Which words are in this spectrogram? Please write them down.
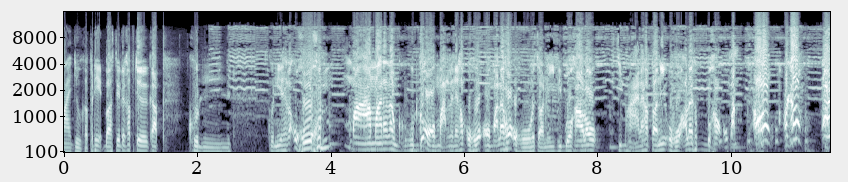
มาอยู่กับประเทศบราซิลนะครับ เจอกับคุณ คุณนี้นะครับโอ้โหคุณมามาแล้วนะคุณก็ออกหมัดเลยนะครับโอ้โหออกมาแล้วโอ้โหตอนนี้พี่บัวขาวเราจิ้มหายแล้วครับตอนนี้โอ้โหอาเลยครับบัวขาวออกมาเอาเอา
